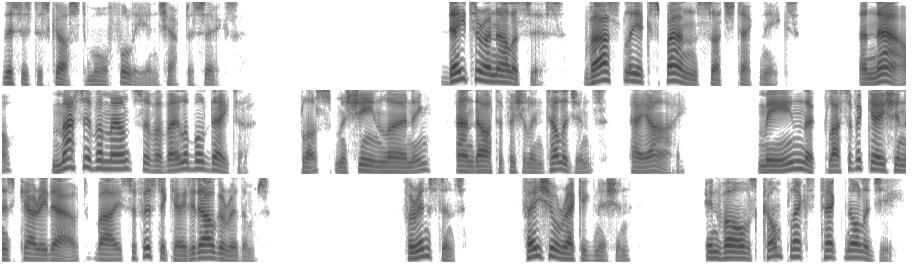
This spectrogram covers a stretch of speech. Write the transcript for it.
This is discussed more fully in Chapter 6. Data analysis vastly expands such techniques. And now, massive amounts of available data, plus machine learning and artificial intelligence, AI, mean that classification is carried out by sophisticated algorithms. For instance, facial recognition involves complex technology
